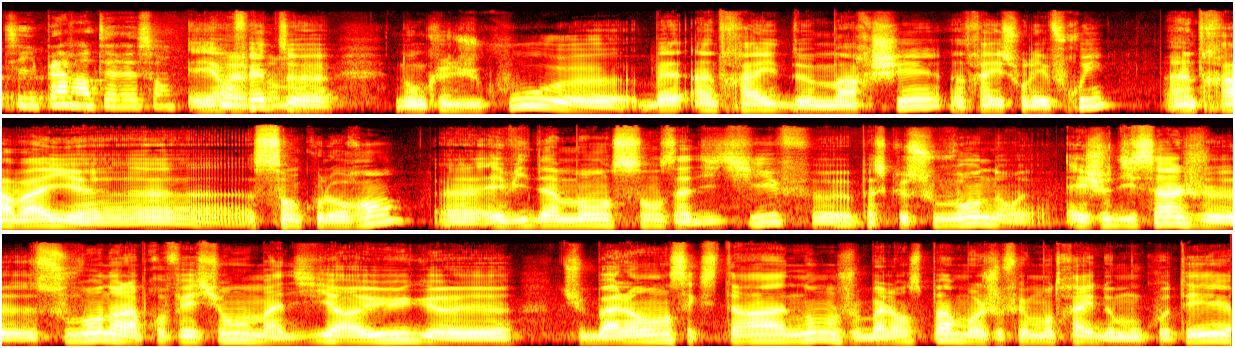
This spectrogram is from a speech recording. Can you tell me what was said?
C'est hyper intéressant. Et en fait, euh, donc du coup, euh, ben, un travail de marché, un travail sur les fruits. Un travail euh, sans colorant, euh, évidemment sans additifs, euh, parce que souvent, et je dis ça, je, souvent dans la profession, on m'a dit Ah Hugues, tu balances, etc. Non, je balance pas, moi je fais mon travail de mon côté.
